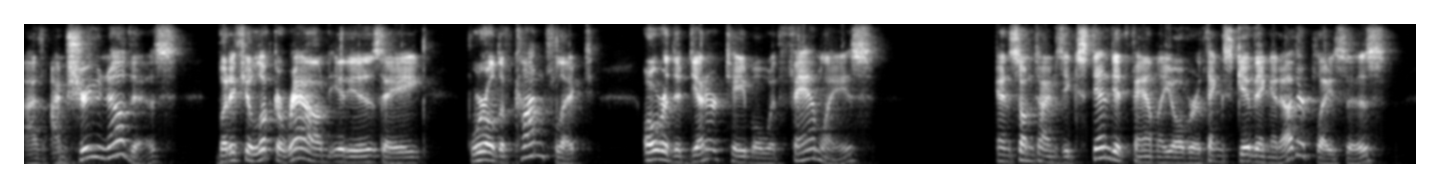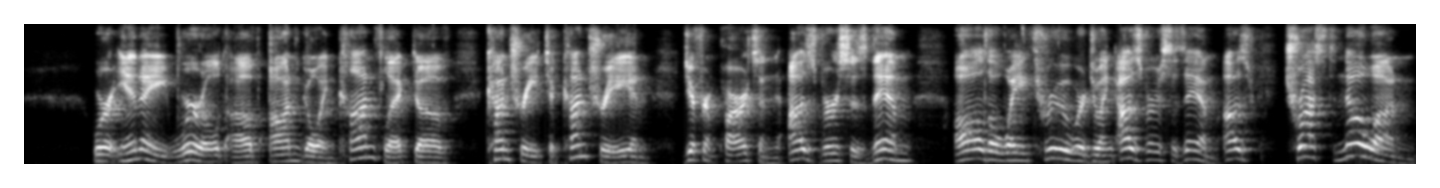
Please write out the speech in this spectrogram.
I'm sure you know this but if you look around, it is a world of conflict over the dinner table with families and sometimes extended family over Thanksgiving and other places. We're in a world of ongoing conflict of country to country and different parts and us versus them all the way through. We're doing us versus them. Us trust no one.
